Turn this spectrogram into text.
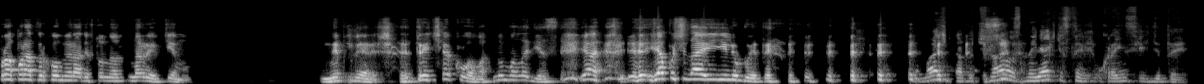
про апарат Верховної Ради, хто нарив тему? Не повіриш. Тричакова. Ну, молодець. Я, я, я починаю її любити. Бачиш, а починала з неякісних українських дітей,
